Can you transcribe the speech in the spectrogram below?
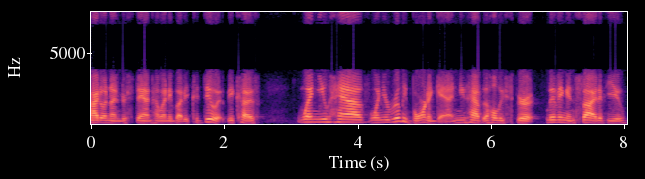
I don't understand how anybody could do it because when you have, when you're really born again, you have the Holy Spirit living inside of you,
